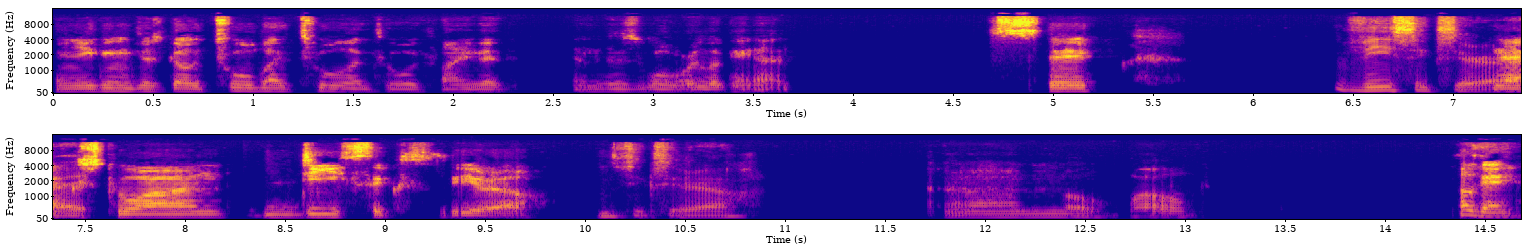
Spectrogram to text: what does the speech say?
and you can just go tool by tool until we find it and this is what we're looking at six V60, right? Next one, D60. V60. Um, Oh, well. okay,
